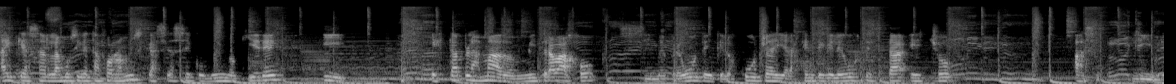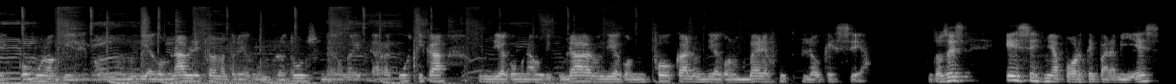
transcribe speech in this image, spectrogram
hay que hacer la música de esta forma. La música se hace como uno quiere y está plasmado en mi trabajo. Si me pregunten que lo escucha y a la gente que le guste, está hecho así, libre, como uno quiere. Un día con un Ableton, otro día con un Pro Tools, un día con una guitarra acústica, un día con un auricular, un día con un focal, un día con un barefoot, lo que sea. Entonces, ese es mi aporte para mí, es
